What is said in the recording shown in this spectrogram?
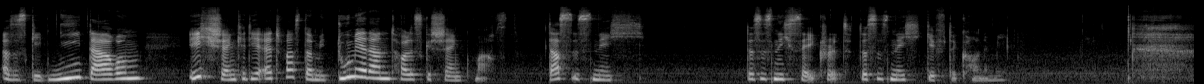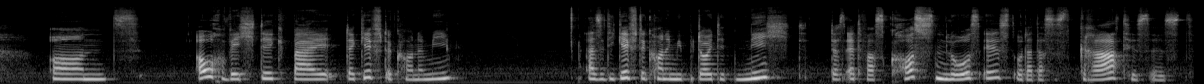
Also es geht nie darum, ich schenke dir etwas, damit du mir dann ein tolles Geschenk machst. Das ist nicht das ist nicht sacred, das ist nicht Gift Economy. Und auch wichtig bei der Gift Economy, also die Gift Economy bedeutet nicht, dass etwas kostenlos ist oder dass es gratis ist.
